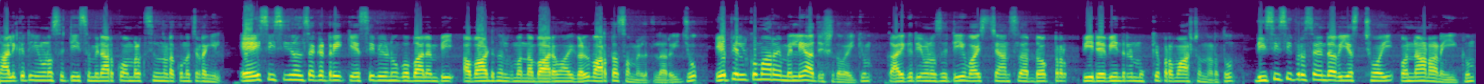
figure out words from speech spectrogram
കാലിക്കറ്റ് യൂണിവേഴ്സിറ്റി സെമിനാർ കോംപ്ലക്സിൽ നടക്കുന്ന ചടങ്ങിൽ A I C C general secretary K C Venugopal M P award നൽകുമെന്ന ഭാരവാഹികൾ വാർത്താ സമ്മേളനത്തിൽ അറിയിച്ചു. എ പി എൽകുമാർ എം എൽ എ അധ്യക്ഷത വഹിക്കും. Calicut university vice chancellor doctor P Raveendran മുഖ്യപ്രഭാഷണം നടത്തും. D C C president V S ചോയ് പൊന്നാട അണിയിക്കും.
